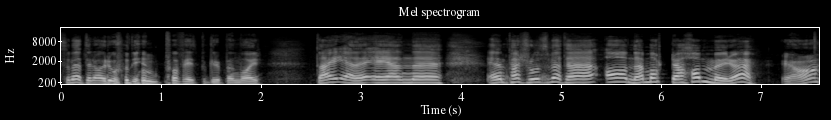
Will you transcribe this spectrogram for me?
som heter Are Odin på Facebook-gruppen vår. Der er det en, uh, en person som heter Ane Marte Hammerød, ja.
